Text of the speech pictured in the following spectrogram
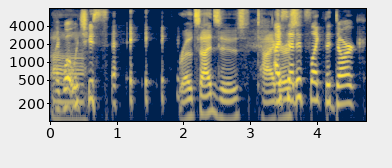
Like, what Uh, would you say? Roadside zoos, tigers. I said it's like the dark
